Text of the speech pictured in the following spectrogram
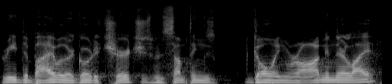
read the Bible or go to church is when something's going wrong in their life?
